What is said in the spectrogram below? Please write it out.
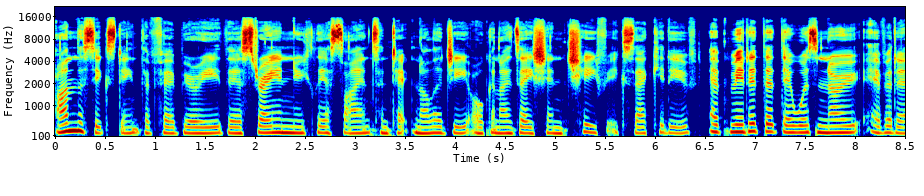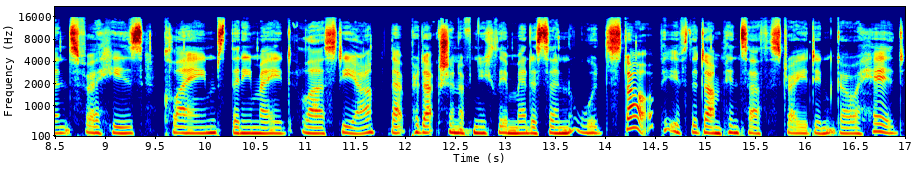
on the 16th of February, the Australian Nuclear Science and Technology Organisation chief executive admitted that there was no evidence for his claims that he made last year that production of nuclear medicine would stop if the dump in South Australia didn't go ahead.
